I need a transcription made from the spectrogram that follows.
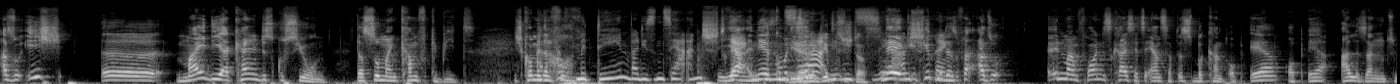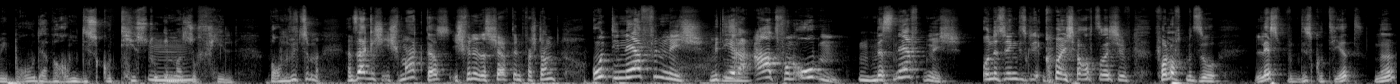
also ich äh, meide ja keine Diskussion. Das ist so mein Kampfgebiet. Ich komme mir dann auch vor. mit denen, weil die sind sehr anstrengend. Ja, nee, guck mal, sind die- Ja, da gibt die sich sind das. sehr Nee, ich gib mir das. Also, in meinem Freundeskreis jetzt ernsthaft, ist es bekannt, ob er, ob er, alle sagen zu mir, Bruder, warum diskutierst du Mhm. immer so viel? Warum willst du immer? Dann sage ich, ich mag das, ich finde, das schärft den Verstand und die nerven mich mit ihrer Art von oben. Mhm. Das nervt mich. Und deswegen diskutiere Guck mal, ich habe auch Beispiel voll oft mit so Lesben diskutiert, ne?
